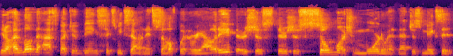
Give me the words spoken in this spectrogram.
you know, I love the aspect of being six weeks out in itself, but in reality, there's just there's just so much more to it that just makes it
